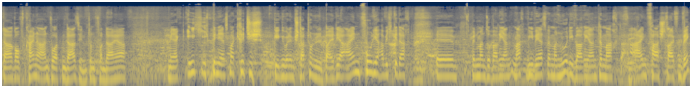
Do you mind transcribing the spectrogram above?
darauf keine Antworten da sind. Und von daher merke ich, ich bin erstmal kritisch gegenüber dem Stadttunnel. Bei der einen Folie habe ich gedacht, äh, wenn man so Varianten macht, wie wäre es, wenn man nur die Variante macht, ein Fahrstreifen weg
